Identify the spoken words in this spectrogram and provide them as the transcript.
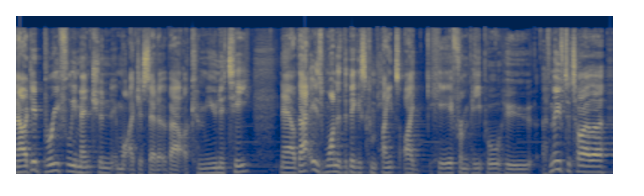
Now, I did briefly mention in what I just said about a community now, that is one of the biggest complaints I hear from people who have moved to Tyler,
